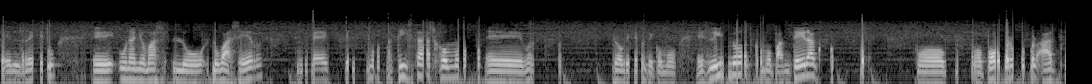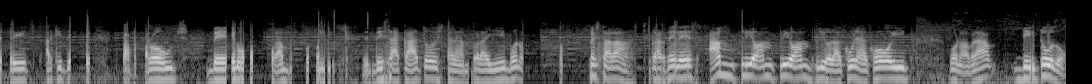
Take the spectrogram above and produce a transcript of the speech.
el reto. Eh, un año más lo, va a ser Eh, artistas como eh, bueno, obviamente como Slipknot como Pantera como como Powerful Architect Architect Papa Roach allí, Desacato estarán por allí. Bueno estará. Carteles amplio amplio amplio la cuna Coit bueno habrá de todo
